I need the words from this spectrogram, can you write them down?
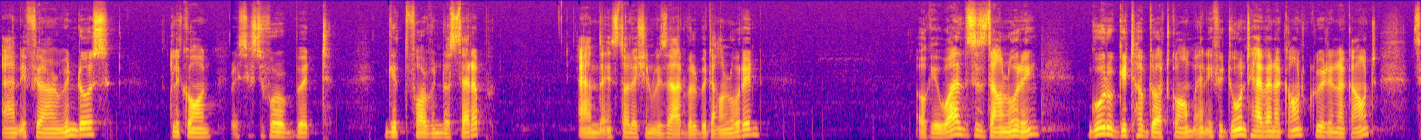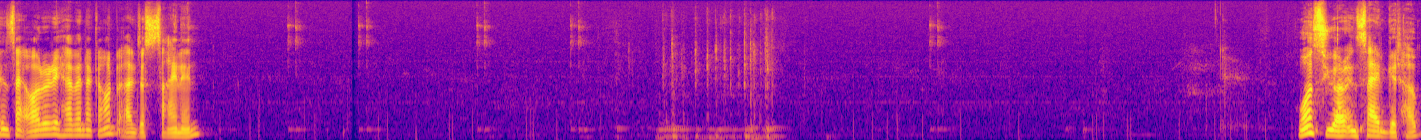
And if you're on Windows, click on 64-bit Git for Windows setup and the installation wizard will be downloaded. Okay, while this is downloading, go to github.com and if you don't have an account, create an account. Since I already have an account, I'll just sign in. Once you are inside GitHub,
